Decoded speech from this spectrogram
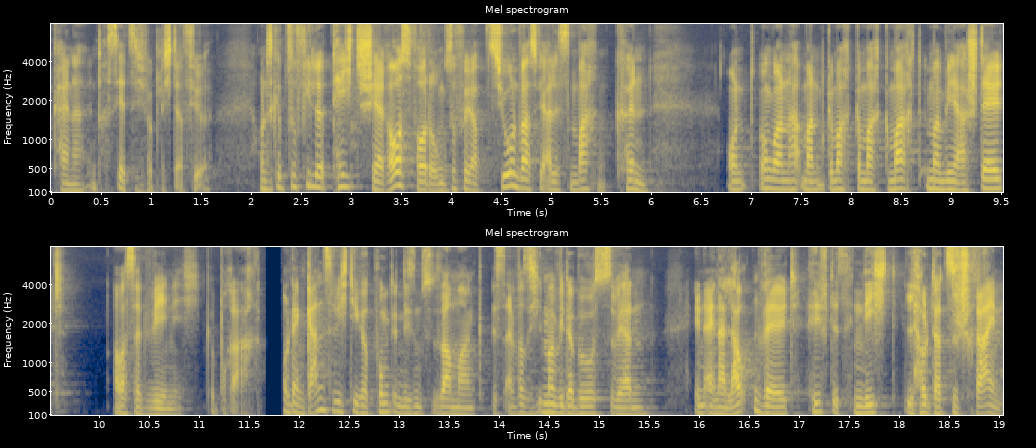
keiner interessiert sich wirklich dafür. Und es gibt so viele technische Herausforderungen, so viele Optionen, was wir alles machen können. Und irgendwann hat man gemacht, gemacht, gemacht, immer wieder erstellt, aber es hat wenig gebracht. Und ein ganz wichtiger Punkt in diesem Zusammenhang ist einfach, sich immer wieder bewusst zu werden, in einer lauten Welt hilft es nicht, lauter zu schreien.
